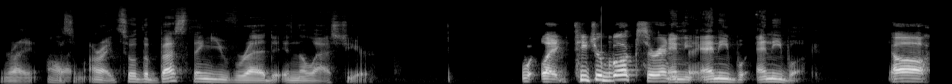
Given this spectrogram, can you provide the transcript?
Right. Awesome. All right. So the best thing you've read in the last year, like teacher books or anything, any any any book. Oh,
